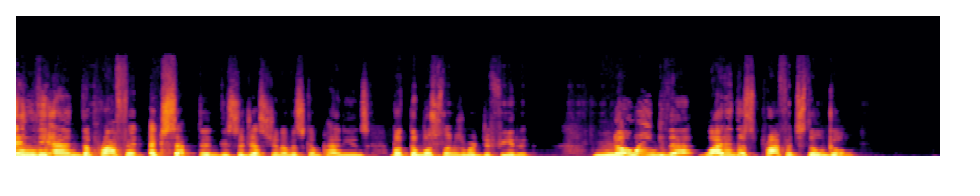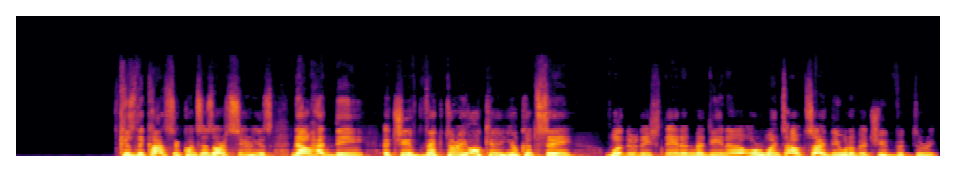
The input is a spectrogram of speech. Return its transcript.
In the end, the Prophet accepted the suggestion of his companions, but the Muslims were defeated. Knowing that, why did this Prophet still go? Because the consequences are serious. Now, had they achieved victory, okay, you could say whether they stayed in Medina or went outside, they would have achieved victory.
